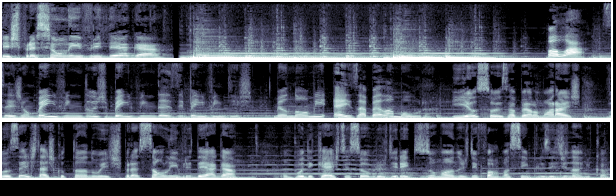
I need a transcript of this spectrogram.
Expressão Livre DH. Olá, sejam bem-vindos, bem-vindas e bem-vindes. Meu nome é Isabela Moura. E eu sou Isabela Moraes. Você está escutando o Expressão Livre DH, um podcast sobre os direitos humanos de forma simples e dinâmica.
